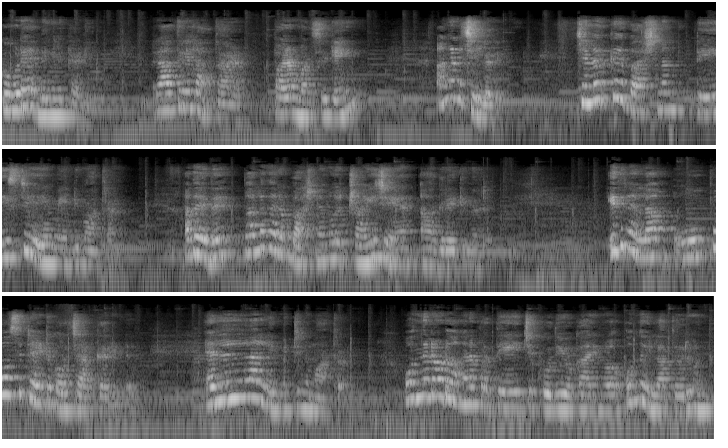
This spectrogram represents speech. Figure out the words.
കൂടെ എന്തെങ്കിലും കടി രാത്രിയിൽ അത്താഴം പഴം മനസ്സിലാക്കി അങ്ങനെ ചിലർ ചിലർക്ക് ഭക്ഷണം ടേസ്റ്റ് ചെയ്യാൻ വേണ്ടി മാത്രമാണ് അതായത് പലതരം ഭക്ഷണങ്ങൾ ട്രൈ ചെയ്യാൻ ആഗ്രഹിക്കുന്നവർ ഇതിനെല്ലാം ഓപ്പോസിറ്റ് ആയിട്ട് കുറച്ച് ആൾക്കാരുണ്ട്. എല്ലാം ലിമിറ്റിന് മാത്രം. ഒന്നിനോടും അങ്ങനെ പ്രത്യേകിച്ച് കൊതിയോ കാര്യങ്ങളോ ഒന്നും ഇല്ലാത്തവരും ഉണ്ട്.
